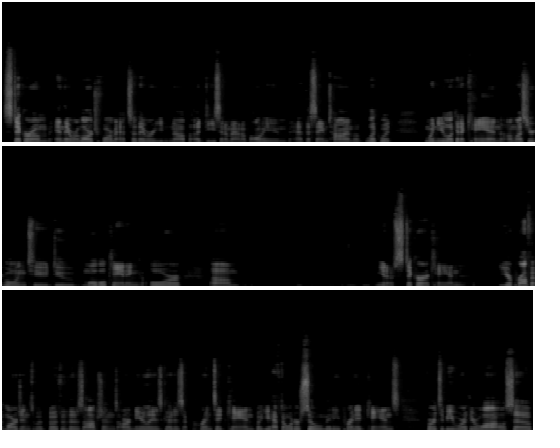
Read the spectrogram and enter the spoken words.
sticker them, and they were large format, so they were eating up a decent amount of volume at the same time of liquid. When you look at a can, unless you're going to do mobile canning or, um, you know, sticker a can, your profit margins with both of those options aren't nearly as good as a printed can, but you have to order so many printed cans for it to be worth your while. So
